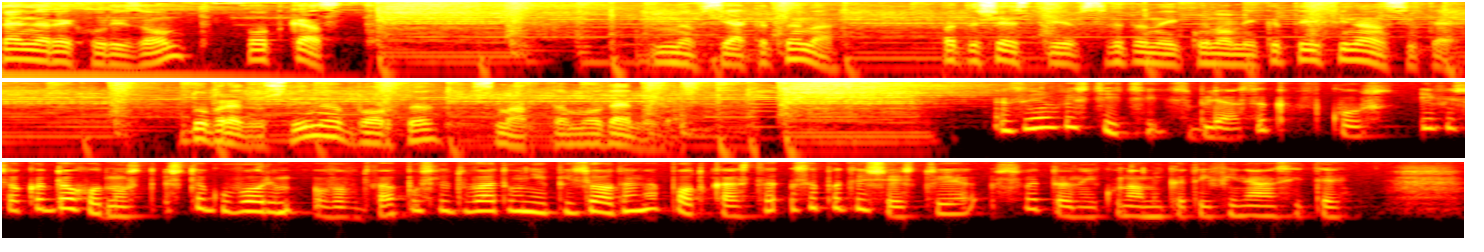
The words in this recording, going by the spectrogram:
БНР Хоризонт подкаст. На всяка цена. Пътешествие в света на економиката и финансите. Добре дошли на борта с Марта Младенова. За инвестиции с блясък, вкус и висока доходност ще говорим в два последователни епизода на подкаста за пътешествия в света на економиката и финансите –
